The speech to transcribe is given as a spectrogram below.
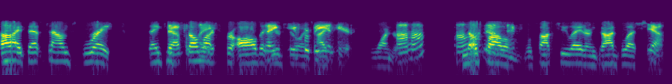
All right, that sounds great. Thank you so much for all that Thank you're doing. Thank you for being I, here. Wonderful. Uh huh. Uh-huh. No problem. next- We'll talk to you later, and God bless you. yeah.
